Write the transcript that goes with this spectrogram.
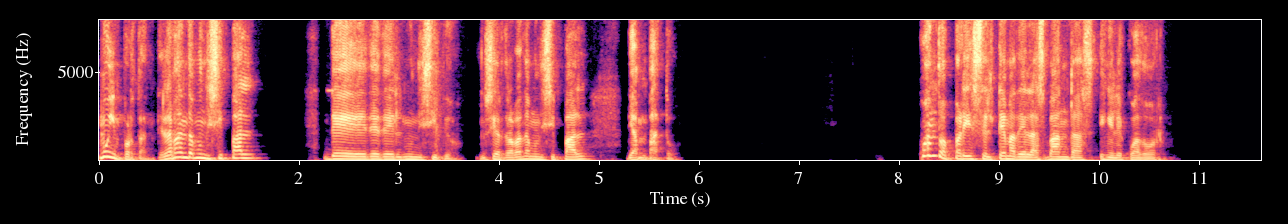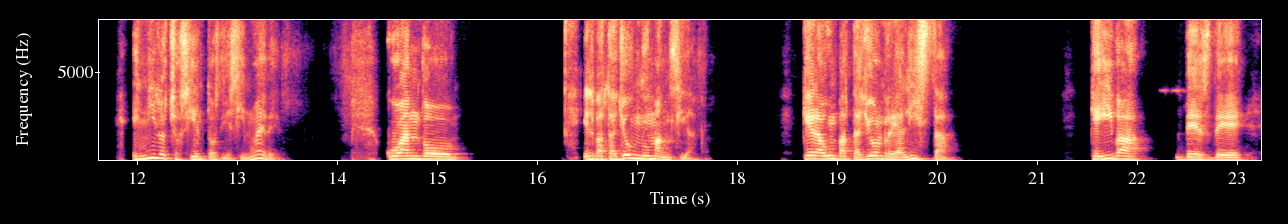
muy importante, la banda municipal de, del municipio, ¿no es cierto? La banda municipal de Ambato. ¿Cuándo aparece el tema de las bandas en el Ecuador? En 1819, cuando el batallón Numancia, que era un batallón realista que iba desde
